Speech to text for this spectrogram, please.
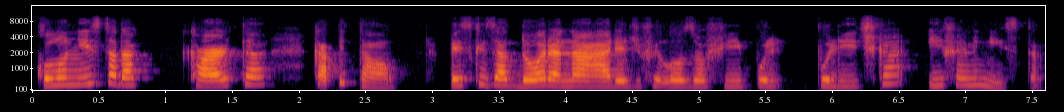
colunista da Carta Capital, pesquisadora na área de filosofia política e feminista.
